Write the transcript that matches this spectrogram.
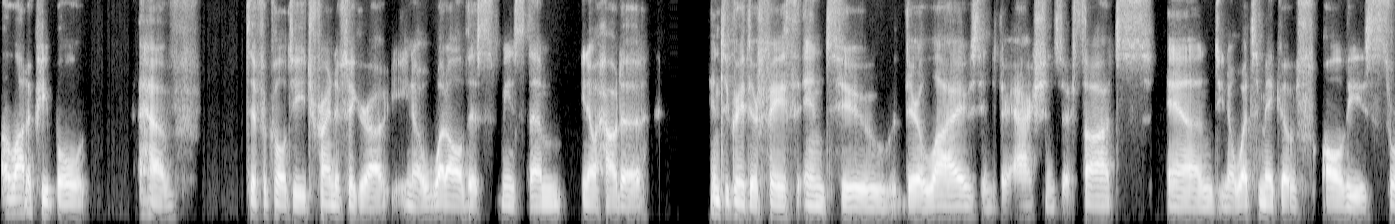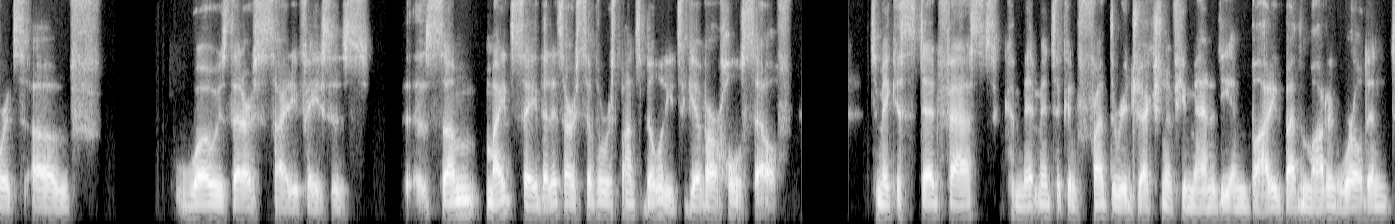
A lot of people have difficulty trying to figure out, you know, what all this means to them. You know, how to integrate their faith into their lives, into their actions, their thoughts, and you know what to make of all these sorts of woes that our society faces. Some might say that it's our civil responsibility to give our whole self, to make a steadfast commitment to confront the rejection of humanity embodied by the modern world and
